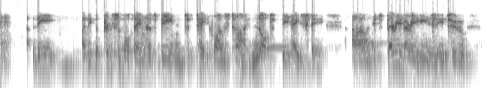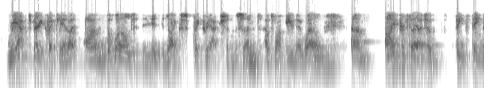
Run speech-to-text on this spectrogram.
the I think the principal thing has been to take one's time, not be hasty. Um, it's very, very easy to react very quickly, and I, um, the world it, it likes quick reactions, and as one you know well. Um, I prefer to think things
